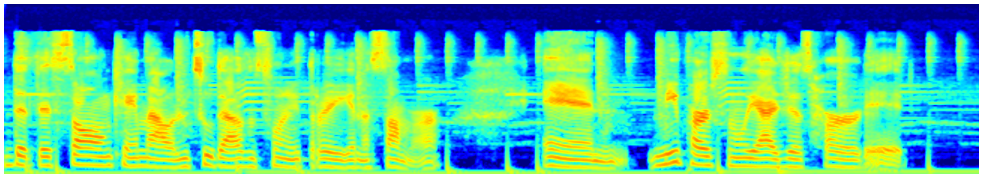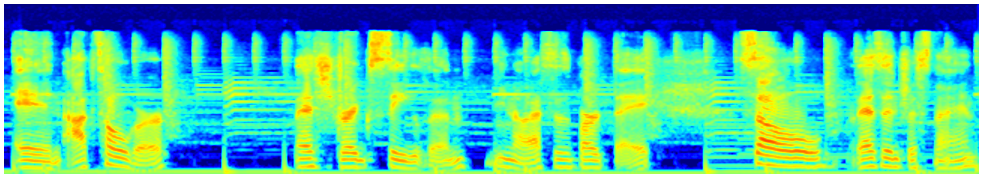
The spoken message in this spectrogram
that this song came out in 2023 in the summer. And me personally, I just heard it in October that's Drake's season. You know, that's his birthday. So that's interesting.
